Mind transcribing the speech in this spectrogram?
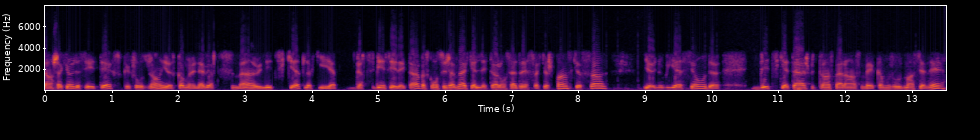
dans chacun de ses textes, quelque chose de genre, il y a comme un avertissement, une étiquette là, qui avertit bien ses lecteurs, parce qu'on ne sait jamais à quel lecteur on s'adresse. que je pense que ça, il y a une obligation d'étiquetage puis de transparence. Mais comme je vous le mentionnais,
